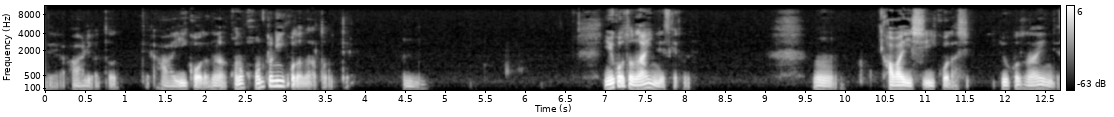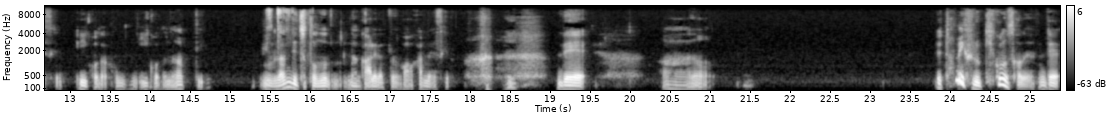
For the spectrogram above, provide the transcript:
れて、で、あありがとうって、ああ、いい子だな。この子本当にいい子だなと思って。うん。言うことないんですけどね。うん。可愛いし、いい子だし。言うことないんですけど、いい子だ、いい子だなっていう。なんでちょっと、なんかあれだったのかわかんないですけど。で、あの、で、タミフル効くんですかね？で、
